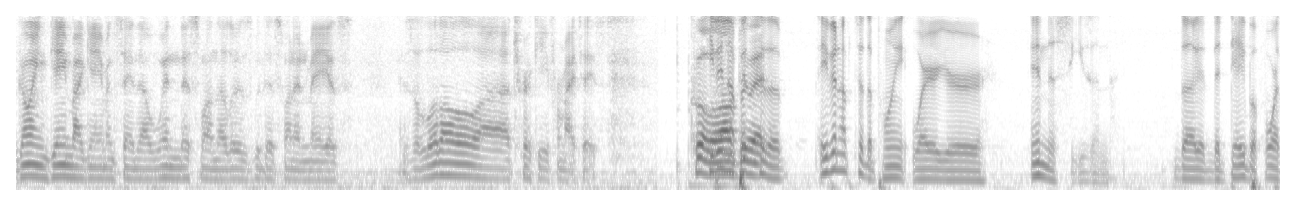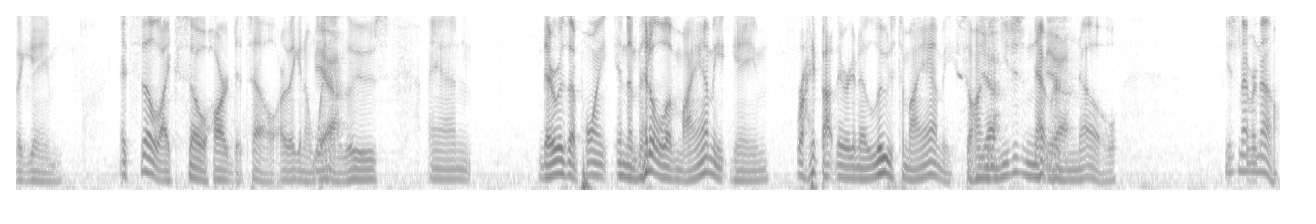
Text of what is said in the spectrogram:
going game by game and saying they'll win this one, they'll lose with this one in May is is a little uh, tricky for my taste. Cool. even well, I'll up do to the even up to the point where you're in the season, the the day before the game, it's still like so hard to tell. Are they going to win Yeah. or lose? And there was a point in the middle of Miami game where I thought they were going to lose to Miami. So I Yeah. mean, you just never Yeah. know. You just never know.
